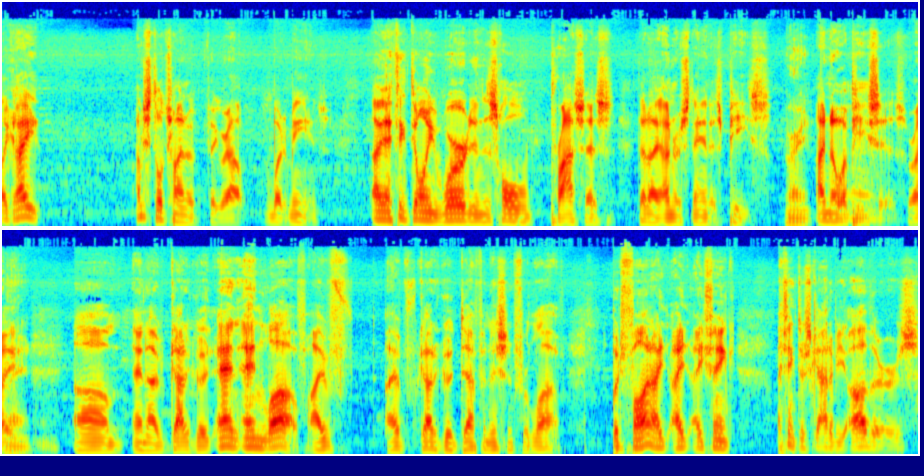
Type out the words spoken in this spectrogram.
Like I, I'm still trying to figure out what it means. I, mean, I think the only word in this whole process that I understand is peace. Right. I know what peace is, right? Right. Um, and I've got a good and and love. I've I've got a good definition for love, but fun. I I, I think I think there's got to be others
